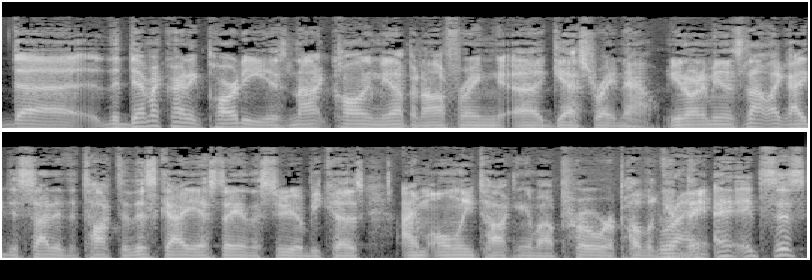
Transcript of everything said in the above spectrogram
the the Democratic Party is not calling me up and offering uh, a guest right now. You know what I mean? It's not like I decided to talk to this guy yesterday in the studio because I'm only talking about pro Republican. Right. It's just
